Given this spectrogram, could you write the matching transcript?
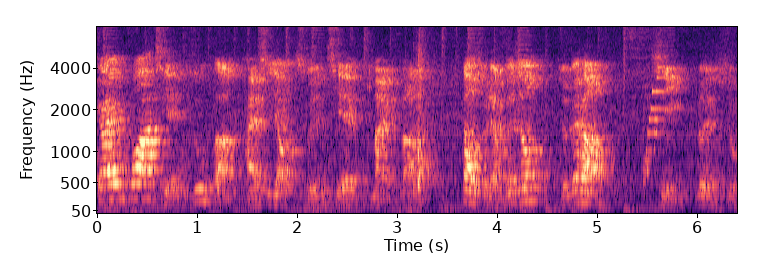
该花钱租房还是要存钱买房？倒数两分钟，准备好，请论述。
